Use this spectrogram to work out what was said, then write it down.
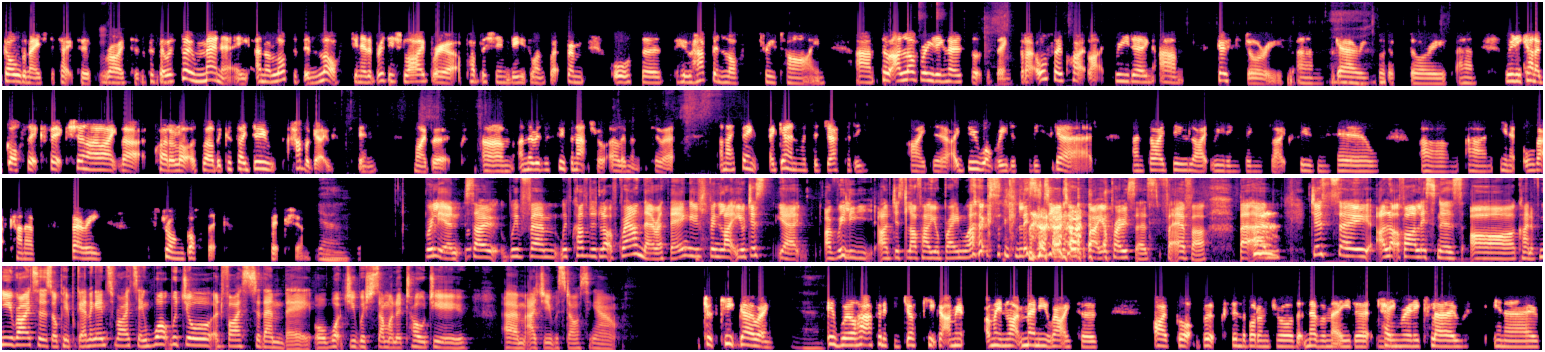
golden age detective mm-hmm. writers because there were so many and a lot have been lost. You know, the British Library are publishing these ones from authors who have been lost through time. Um, so I love reading those sorts of things, but I also quite like reading um, ghost stories, um, scary ah. sort of stories, and really kind of gothic fiction. I like that quite a lot as well because I do have a ghost in my books, um, and there is a supernatural element to it. And I think, again, with the Jeopardy idea, I do want readers to be scared. And so I do like reading things like Susan Hill um, and, you know, all that kind of very strong Gothic fiction. Yeah. Mm. Brilliant. So we've um, we've covered a lot of ground there. I think you've been like you're just yeah I really, I just love how your brain works. I can listen to you talk about your process forever. But um, just so a lot of our listeners are kind of new writers or people getting into writing, what would your advice to them be? Or what do you wish someone had told you um, as you were starting out? Just keep going. Yeah. It will happen if you just keep going. I mean, I mean, like many writers, I've got books in the bottom drawer that never made it, mm. came really close, you know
